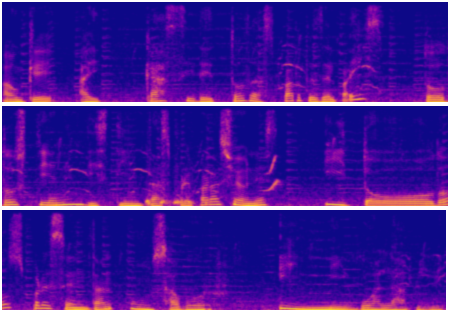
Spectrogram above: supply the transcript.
Aunque hay casi de todas partes del país, todos tienen distintas preparaciones y todos presentan un sabor inigualable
